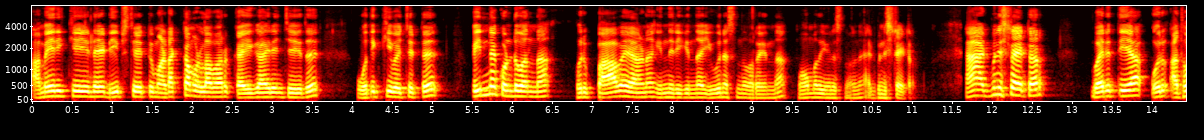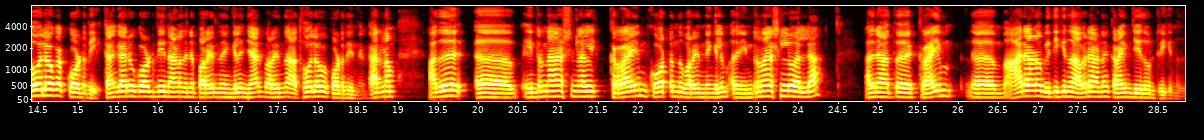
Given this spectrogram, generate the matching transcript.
അമേരിക്കയുടെ ഡീപ് സ്റ്റേറ്റും അടക്കമുള്ളവർ കൈകാര്യം ചെയ്ത് ഒതുക്കി വെച്ചിട്ട് പിന്നെ കൊണ്ടുവന്ന ഒരു പാവയാണ് ഇന്നിരിക്കുന്ന യൂനസ് എന്ന് പറയുന്ന മുഹമ്മദ് യൂനസ് എന്ന് പറയുന്ന അഡ്മിനിസ്ട്രേറ്റർ. ആ അഡ്മിനിസ്ട്രേറ്റർ വരുത്തിയ ഒരു അധോലോക കോടതി കങ്കാരു കോടതി എന്നാണ് അതിന് പറയുന്നതെങ്കിലും ഞാൻ പറയുന്ന അധോലോക കോടതി എന്ന്. കാരണം അത് ഇന്റർനാഷണൽ ക്രൈം കോർട്ട് എന്ന് പറയുന്നെങ്കിലും അതിന് ഇന്റർനാഷണലും അല്ല അതിനകത്ത് ക്രൈം ആരാണോ വിധിക്കുന്നത് അവരാണ് ക്രൈം ചെയ്തുകൊണ്ടിരിക്കുന്നത്.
